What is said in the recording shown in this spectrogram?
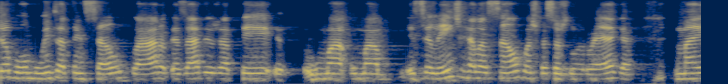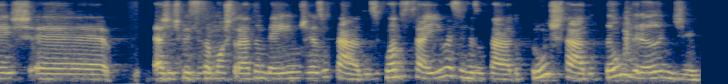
Chamou muito a atenção, claro, apesar de eu já ter uma, uma excelente relação com as pessoas da Noruega, mas é, a gente precisa mostrar também os resultados. E quando saiu esse resultado para um estado tão grande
